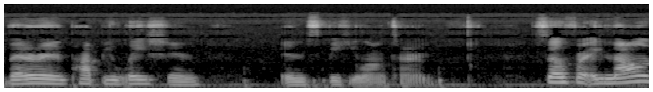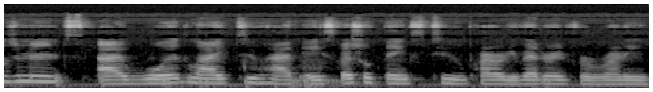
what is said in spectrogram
veteran population in speaking long term. So for acknowledgments, I would like to have a special thanks to Priority Veteran for running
